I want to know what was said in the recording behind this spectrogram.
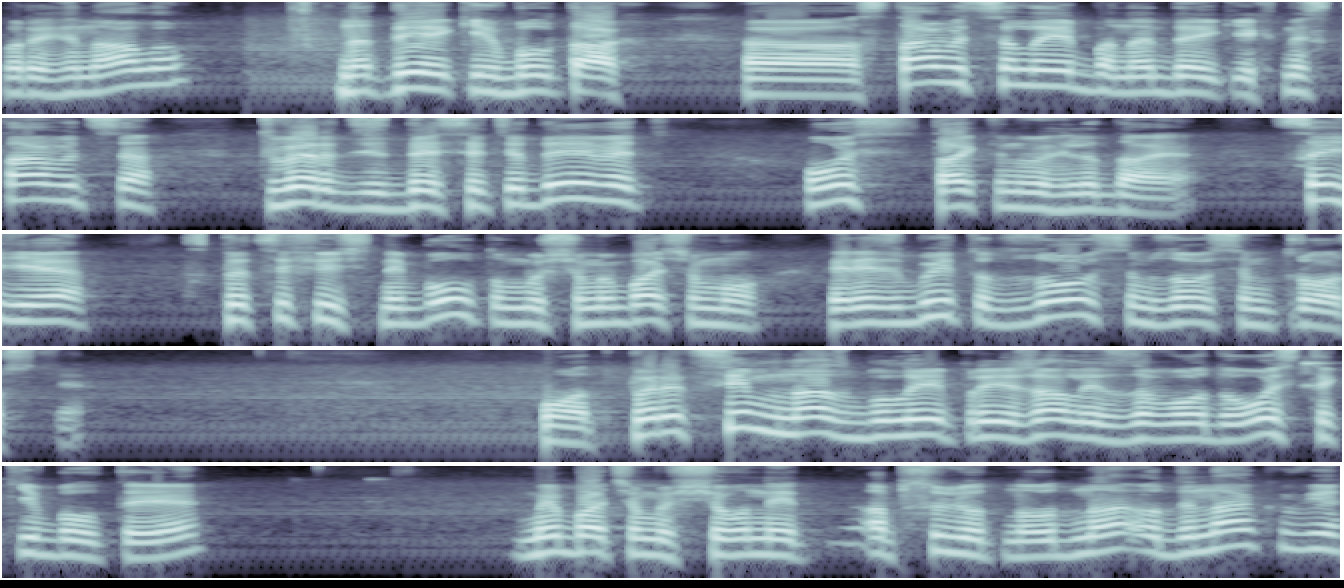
оригіналу. На деяких болтах е, ставиться лейба, на деяких не ставиться. Твердість 10,9. Ось так він виглядає. Це є специфічний болт, тому що ми бачимо різьби тут зовсім зовсім трошки. От. Перед цим в нас були, приїжджали з заводу ось такі болти. Ми бачимо, що вони абсолютно одна, одинакові,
